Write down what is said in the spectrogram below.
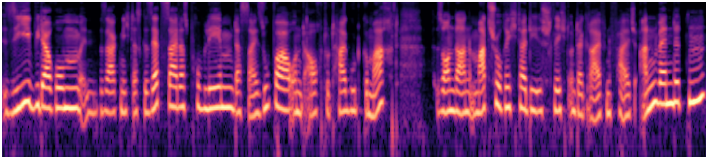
sie wiederum gesagt, nicht das Gesetz sei das Problem, das sei super und auch total gut gemacht, sondern Macho-Richter, die es schlicht und ergreifend falsch anwendeten.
